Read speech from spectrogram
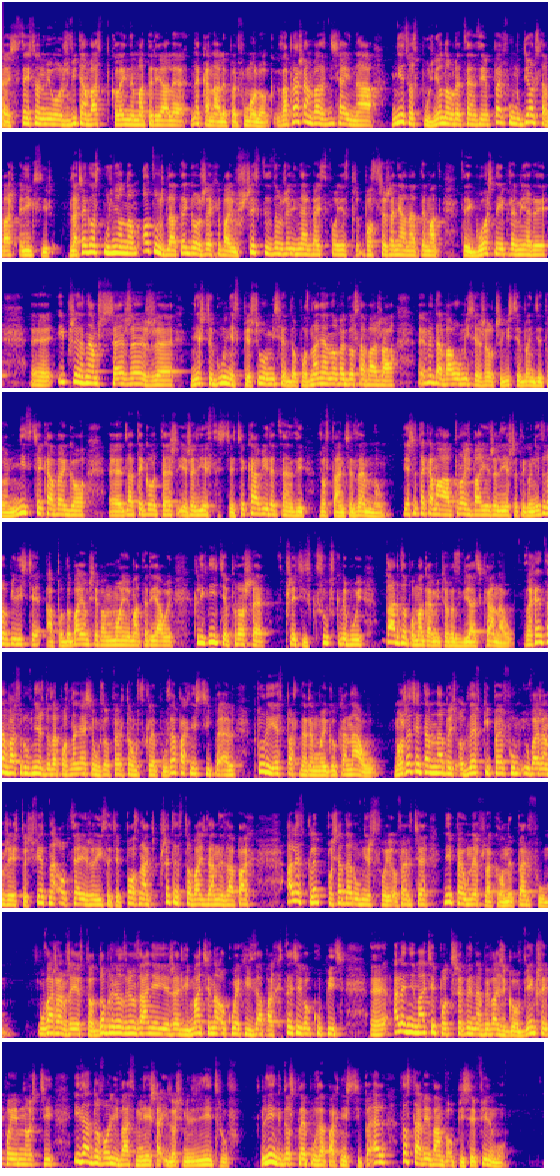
Cześć, z tej strony Miłosz, witam Was w kolejnym materiale na kanale Perfumolog. Zapraszam Was dzisiaj na nieco spóźnioną recenzję perfum Dior Sauvage Elixir. Dlaczego spóźnioną? Otóż dlatego, że chyba już wszyscy zdążyli nagrać swoje spostrzeżenia na temat tej głośnej premiery e, i przyznam szczerze, że nieszczególnie spieszyło mi się do poznania nowego Savage'a. E, wydawało mi się, że oczywiście będzie to nic ciekawego, e, dlatego też jeżeli jesteście ciekawi recenzji, zostańcie ze mną. Jeszcze taka mała prośba, jeżeli jeszcze tego nie zrobiliście, a podobają się Wam moje materiały, kliknijcie proszę w przycisk subskrybuj, bardzo pomaga mi to rozwijać kanał. Zachęcam Was również do zapoznania się z ofertą sklepu zapachnieści.pl, który jest partnerem mojego kanału. Możecie tam nabyć odlewki perfum i uważam, że jest to świetna opcja, jeżeli chcecie poznać, przetestować dany zapach, ale sklep posiada również w swojej ofercie niepełne flakony perfum. Uważam, że jest to dobre rozwiązanie, jeżeli macie na oku jakiś zapach, chcecie go kupić, e, ale nie macie potrzeby nabywać go w większej pojemności i zadowoli Was mniejsza ilość mililitrów. Link do sklepu zapachniści.pl zostawię Wam w opisie filmu.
